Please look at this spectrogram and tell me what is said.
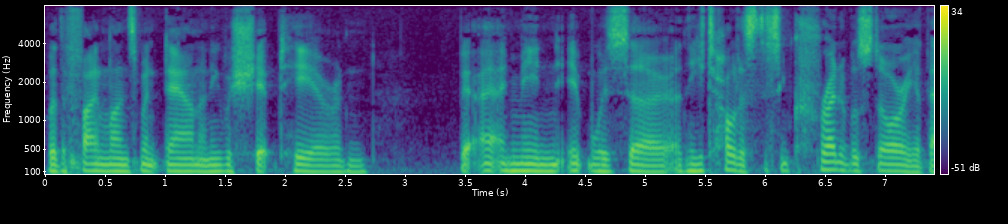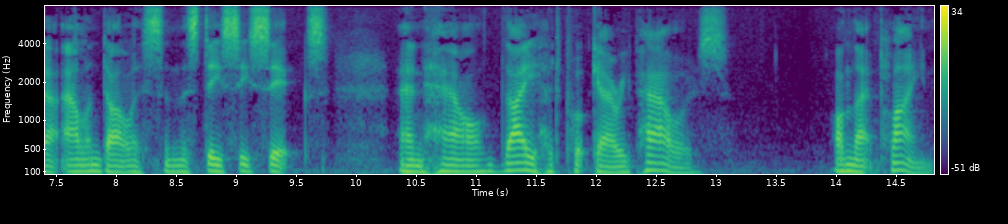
Where the phone lines went down and he was shipped here, and but, I mean, it was. Uh, and he told us this incredible story about Allen Dulles and this DC Six, and how they had put Gary Powers on that plane.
